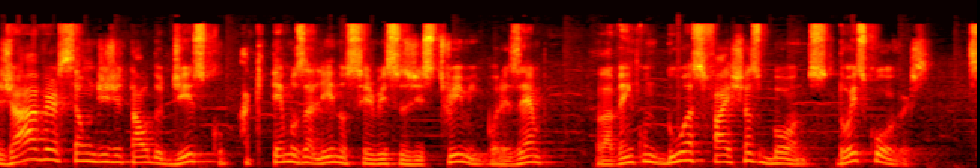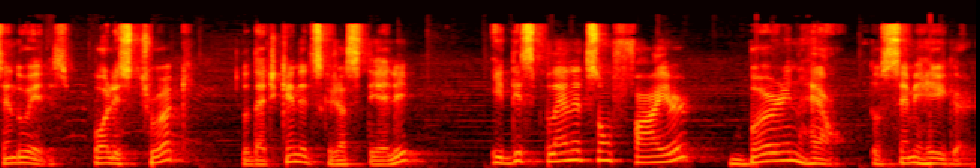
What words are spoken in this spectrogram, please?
Já a versão digital do disco, a que temos ali nos serviços de streaming, por exemplo, ela vem com duas faixas bônus, dois covers, sendo eles Polystruck, do Dead Kennedys, que eu já citei ali, e This Planet's on Fire, Burning Hell, do Sammy Hagar,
